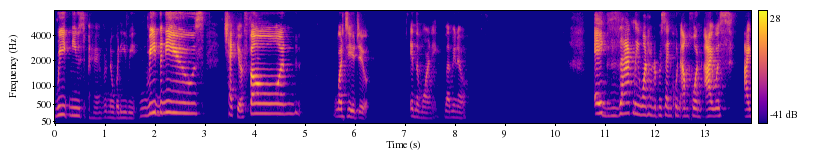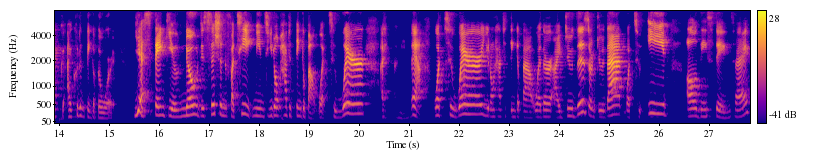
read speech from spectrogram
read news. Nobody read read the news, check your phone. What do you do in the morning? Let me know. Exactly 100% kun ampon. I was I I couldn't think of the word. Yes, thank you. No decision fatigue means you don't have to think about what to wear. I, I, mean, yeah, what to wear. You don't have to think about whether I do this or do that, what to eat, all these things, right?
